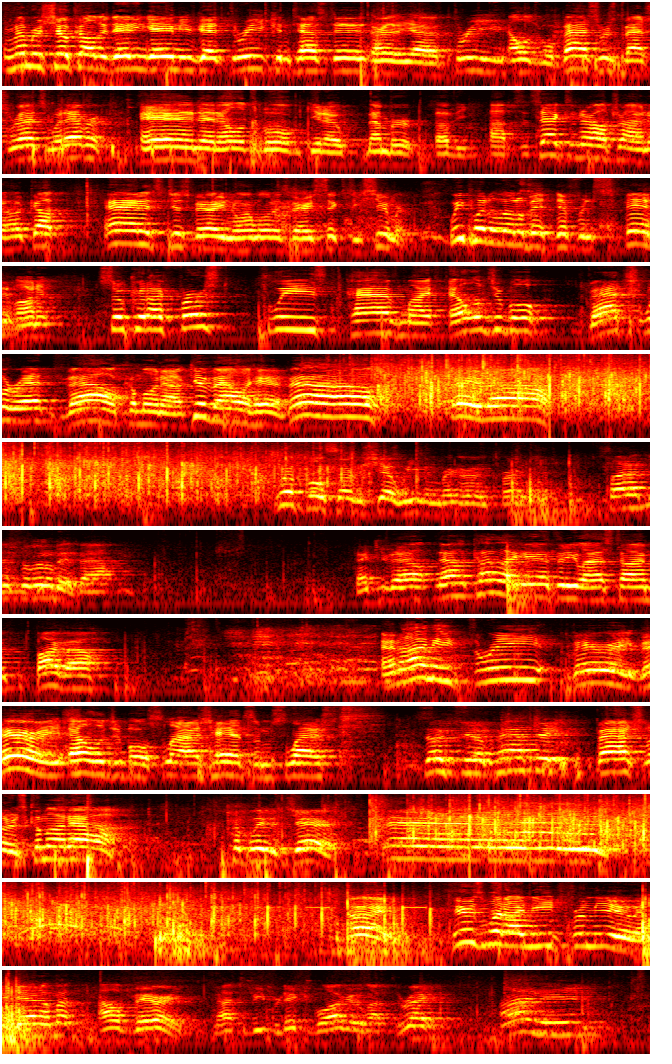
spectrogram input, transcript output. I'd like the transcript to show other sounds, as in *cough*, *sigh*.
Remember a show called The Dating Game? You've got three contested, or uh, three eligible bachelors, bachelorettes, whatever, and an eligible, you know, member of the opposite sex, and they're all trying to hook up, and it's just very normal and it's very 60s humor. We put a little bit different spin on it. So could I first please have my eligible bachelorette Val come on out? Give Val a hand. Val! Hey, Val! We're a full service show. We even bring our own furniture. Slide up just a little bit, Val. Thank you, Val. Now, kind of like Anthony last time. Bye, Val. *laughs* And I need three very, very eligible slash handsome slash sociopathic bachelors. Come on out. Complete with chairs. Hey! All right, here's what I need from you. And again, I'm a, I'll vary. Not to be predictable, I'll go left to right. I need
